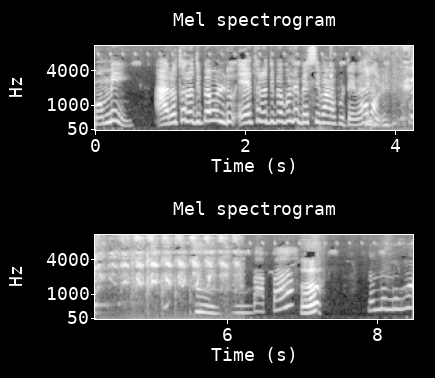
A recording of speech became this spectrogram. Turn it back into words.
ମମି ଆରଥର ଦୀପାବଳିଠୁ ଏଥର ଦୀପାବଳିରେ ବେଶୀ ବାଣ ଫୁଟେଇବା ହେଲା ବାପା ତମ ମୁହଁ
